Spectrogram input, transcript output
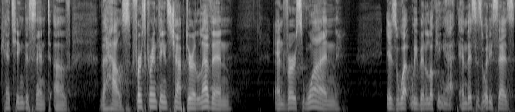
Catching the scent of the house. 1 Corinthians chapter 11 and verse 1 is what we've been looking at. And this is what he says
